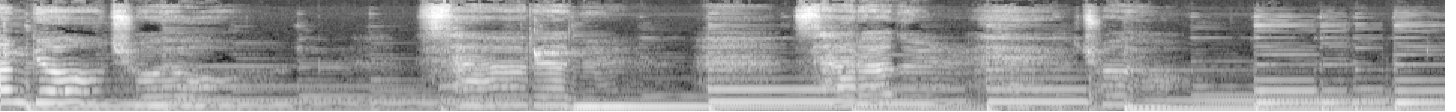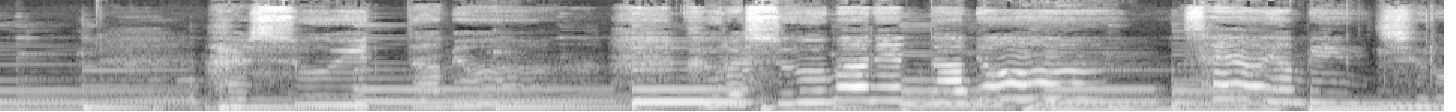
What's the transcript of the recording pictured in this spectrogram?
남겨줘요. 사랑을 사랑을 해줘요. 할 수 있다면 그럴 수만 있다면 새하얀 빛으로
